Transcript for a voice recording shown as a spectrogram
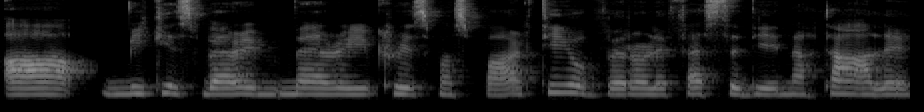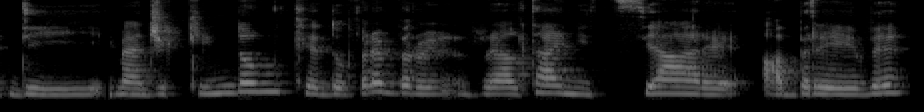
a Mickey's Very Merry Christmas Party, ovvero le feste di Natale di Magic Kingdom, che dovrebbero in realtà iniziare a breve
